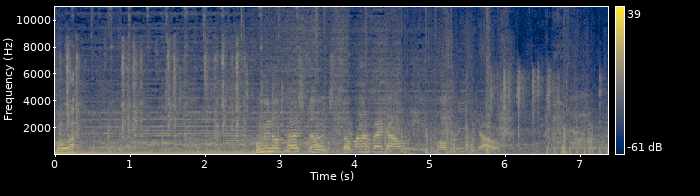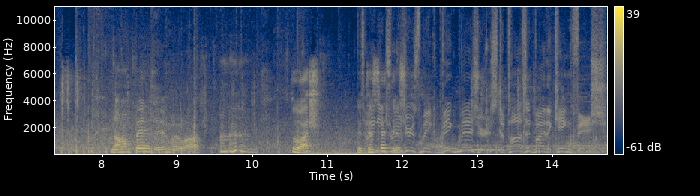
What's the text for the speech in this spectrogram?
Boa. Um minuto restante, só pra nós pegar o, o cofre e tchau. Nós vamos perder, mas eu acho. Tu acha? Eu tenho certeza. treasures make big measures. Deposit by the kingfish.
